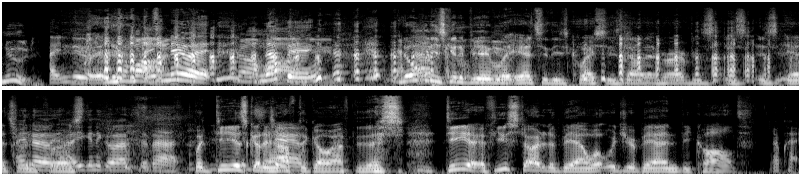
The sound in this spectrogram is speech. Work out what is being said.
Nude. I knew it. I knew it. Come Nothing. on. Nobody's going to be able to answer these questions now that Herb is, is, is I answering know. How are you going to go after that? But Dia's going to have to go after this. Dia, if you started a band, what would your band be called? Okay.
